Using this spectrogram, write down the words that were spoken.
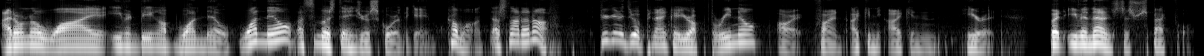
I don't know why even being up 1 0. 1 0, that's the most dangerous score in the game. Come on, that's not enough. If you're going to do a Panenka, you're up 3 0. All right, fine. I can, I can hear it. But even then, it's disrespectful.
